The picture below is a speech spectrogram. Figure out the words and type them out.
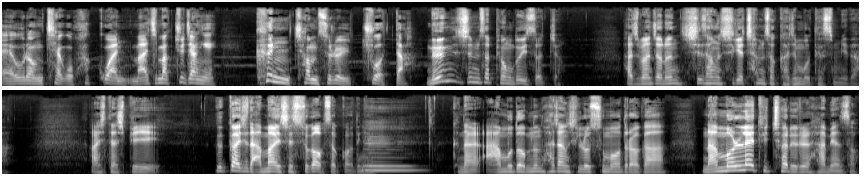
애우렁차고 확고한 마지막 주장에 큰 점수를 주었다. 는 심사평도 있었죠. 하지만 저는 시상식에 참석하진 못했습니다. 아시다시피 끝까지 남아 있을 수가 없었거든요. 음, 그날 아무도 없는 화장실로 숨어 들어가 남몰래 뒤처리를 하면서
